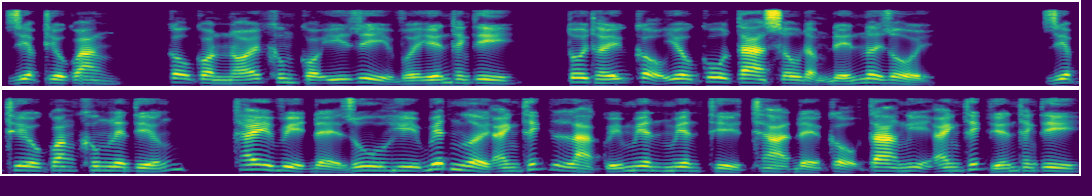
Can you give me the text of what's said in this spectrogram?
diệp thiều quang, cậu còn nói không có ý gì với yến thanh ti, tôi thấy cậu yêu cô ta sâu đậm đến nơi rồi. Diệp thiều quang không lên tiếng thay vì để du hi biết người anh thích là quý miên miên thì thà để cậu ta nghĩ anh thích yến thanh ti,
